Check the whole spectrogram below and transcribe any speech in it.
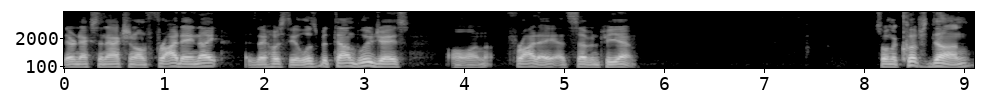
They're next in action on Friday night as they host the Elizabethtown Blue Jays on Friday at 7 p.m. So when the clip's done,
